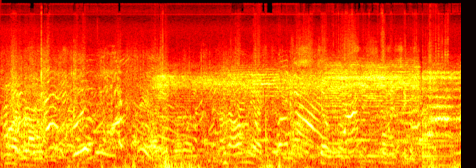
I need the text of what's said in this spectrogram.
też. Kończymy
